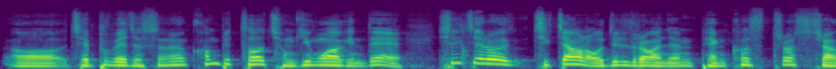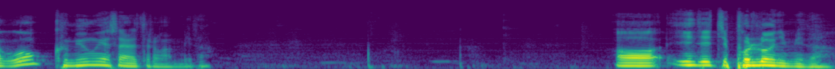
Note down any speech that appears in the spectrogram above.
어, 제프 베조스는 컴퓨터 전기공학인데 실제로 직장은 어딜 들어갔냐면 Bankers Trust라고 금융회사에 들어갑니다. 어, 이제 이제 본론입니다.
